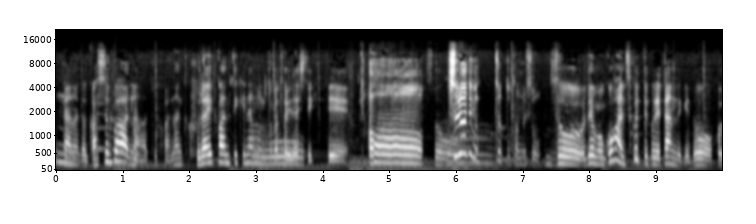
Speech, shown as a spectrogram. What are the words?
うん。じゃあなんかガスバーナーとかなんかフライパン的なものとか取り出してきて。あそう。あそれはでもちょっと楽しそう。そう。でもご飯作ってくれたんだけどほ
